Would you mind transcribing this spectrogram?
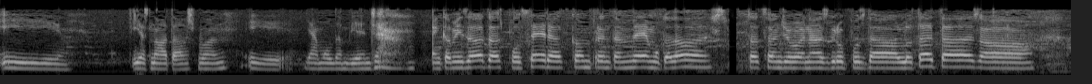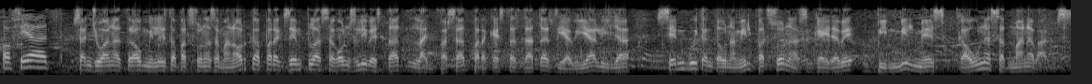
i, i es nota, es ven i hi ha molt d'ambient ja. En camisetes, pulseres, compren també mocadors, tots són joveners grupos de lotetes o, o Fiat. Sant Joan atrau milers de persones a Menorca. Per exemple, segons l'Ibestat, l'any passat per aquestes dates hi havia a l'illa 181.000 persones, gairebé 20.000 més que una setmana abans.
